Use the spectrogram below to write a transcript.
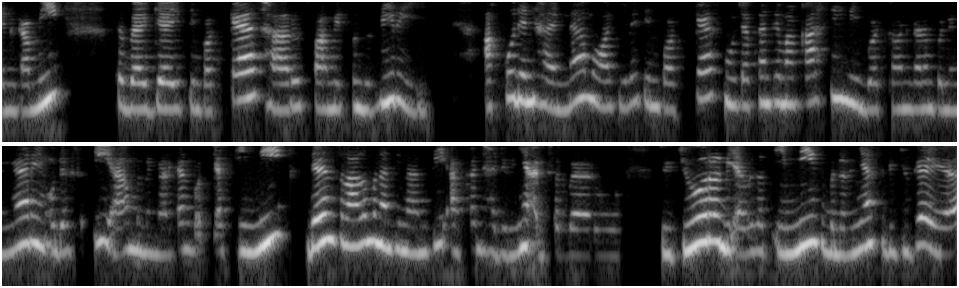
dan kami sebagai tim podcast harus pamit undur diri. Aku dan Hana mewakili tim podcast mengucapkan terima kasih nih buat kawan-kawan pendengar yang udah setia mendengarkan podcast ini dan selalu menanti-nanti akan hadirnya episode baru. Jujur di episode ini sebenarnya sedih juga ya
